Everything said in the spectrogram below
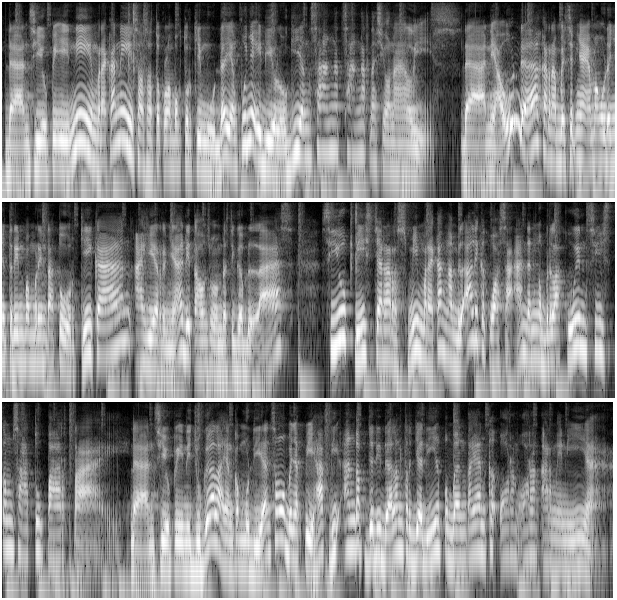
Dan CUP ini mereka nih salah satu kelompok Turki muda yang punya ideologi yang sangat-sangat nasionalis. Dan ya udah, karena basicnya emang udah nyeterin pemerintah Turki kan, akhirnya di tahun 1913 CUP secara resmi mereka ngambil alih kekuasaan dan ngeberlakuin sistem satu partai. Dan CUP ini juga lah yang kemudian sama banyak pihak dianggap jadi dalang terjadinya pembantaian ke orang-orang Armenia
